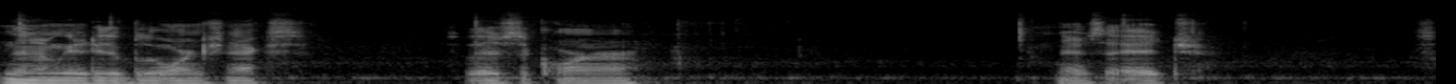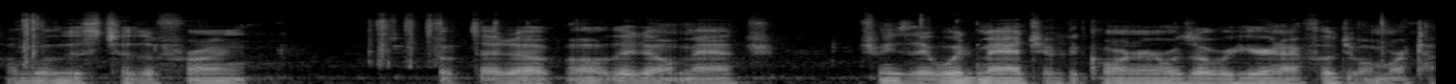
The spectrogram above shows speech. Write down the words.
And then I'm going to do the blue orange next. So there's the corner. There's the edge. So I'll move this to the front, flip that up. Oh, they don't match, which means they would match if the corner was over here and I flipped it one more time.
